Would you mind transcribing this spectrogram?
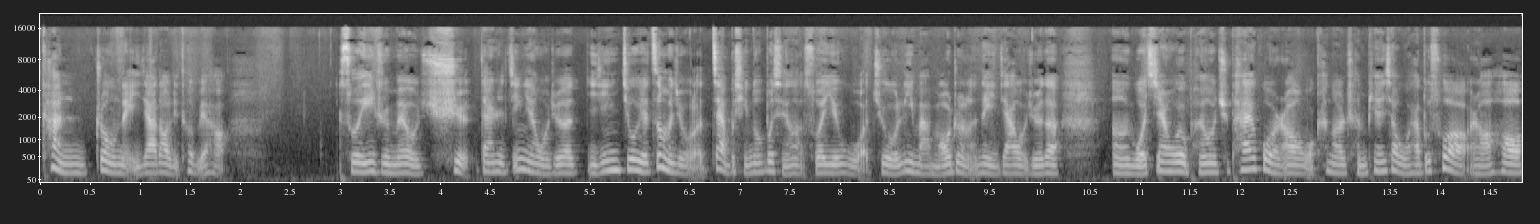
看中哪一家到底特别好。所以一直没有去，但是今年我觉得已经纠结这么久了，再不行都不行了，所以我就立马瞄准了那一家。我觉得，嗯，我既然我有朋友去拍过，然后我看到成片效果还不错，然后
